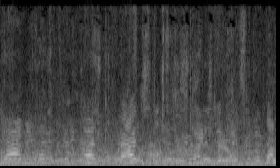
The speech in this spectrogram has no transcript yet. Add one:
Yeah, because, because that's just kind of different in that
